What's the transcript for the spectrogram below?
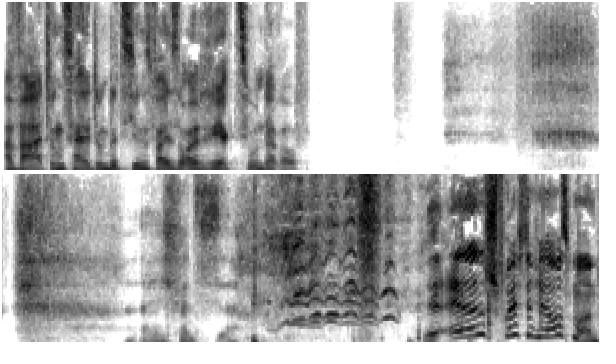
Erwartungshaltung beziehungsweise eure Reaktion darauf? Ich find's, Ja, äh, sprich dich aus, Mann.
